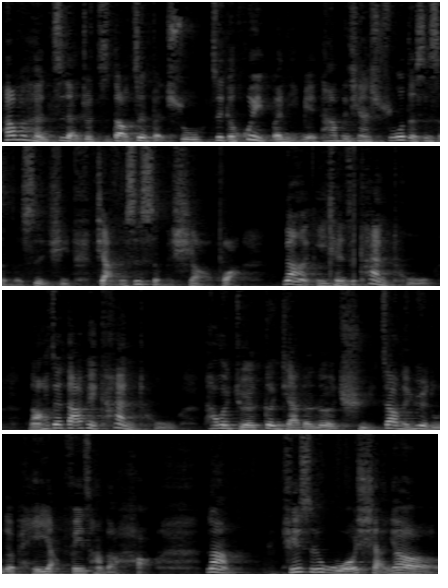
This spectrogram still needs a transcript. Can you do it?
他们很自然就知道这本书这个绘本里面，他们现在说的是什么事情，讲的是什么笑话。那以前是看图，然后再搭配看图，他会觉得更加的乐趣，这样的阅读的培养非常的好。那。其实我想要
